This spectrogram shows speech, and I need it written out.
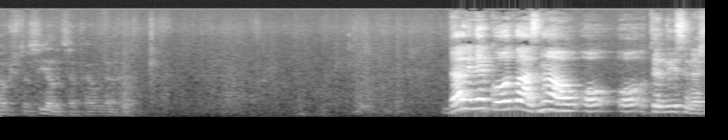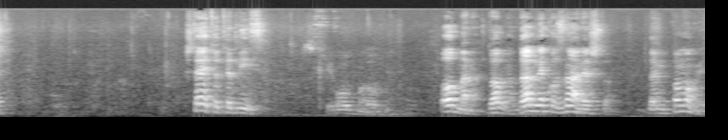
ako što sjelica te udara. Da li neko od vas zna o, o, o tedlisu nešto? Šta je to tedlis? Odmah. Obmana, dobro. Da li neko zna nešto? Da mi pomogne.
